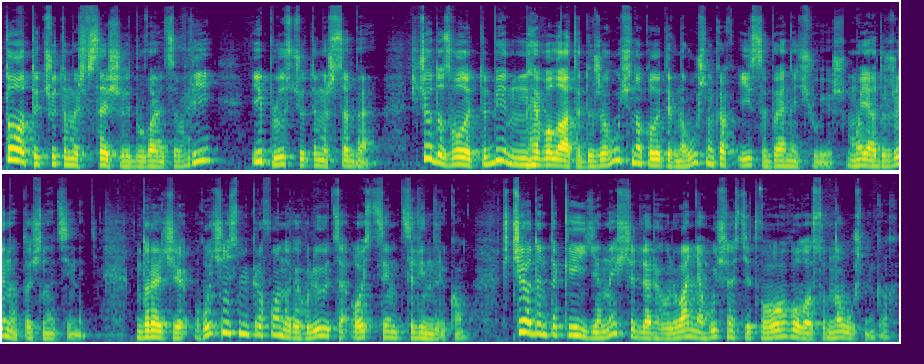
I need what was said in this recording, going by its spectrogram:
то ти чутимеш все, що відбувається в грі, і плюс чутимеш себе. Що дозволить тобі не волати дуже гучно, коли ти в наушниках і себе не чуєш. Моя дружина точно оцінить. До речі, гучність мікрофону регулюється ось цим циліндриком. Ще один такий є нижче для регулювання гучності твого голосу в наушниках.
